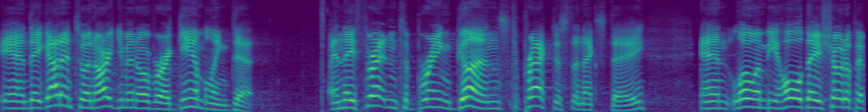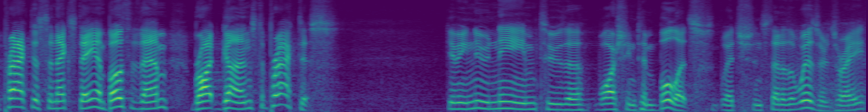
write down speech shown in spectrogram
and they got into an argument over a gambling debt. And they threatened to bring guns to practice the next day. And lo and behold, they showed up at practice the next day, and both of them brought guns to practice giving new name to the Washington Bullets, which instead of the Wizards, right?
